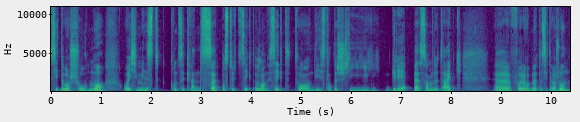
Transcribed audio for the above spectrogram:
situasjonen nå, og ikke minst konsekvenser på stutt sikt og lang sikt av de strategigrepet som du tar eh, for å møte situasjonen.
